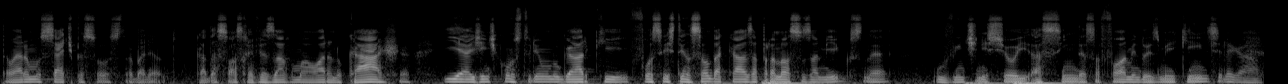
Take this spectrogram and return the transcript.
Então éramos sete pessoas trabalhando. Cada sócio revezava uma hora no caixa, e a gente construía um lugar que fosse a extensão da casa para nossos amigos, né? O 20 iniciou assim, dessa forma, em 2015 Que legal. cara.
